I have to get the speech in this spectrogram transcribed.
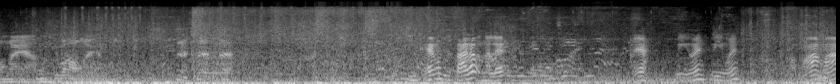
เอาไงอะมึงคิดว่าเอาไงอะยิงแทงมันจะตายแล้วนั่นแหละไหนอะมีอีกไหมมีอีกไหมเอามามา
